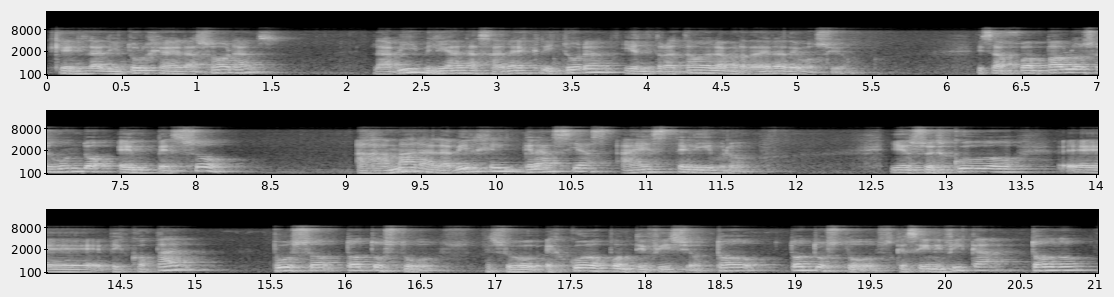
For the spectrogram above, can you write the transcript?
que es la liturgia de las horas, la Biblia, la Sagrada Escritura y el Tratado de la Verdadera Devoción. Y San Juan Pablo II empezó a amar a la Virgen gracias a este libro. Y en su escudo eh, episcopal puso totus tuus, en su escudo pontificio, totus tuus, que significa todo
